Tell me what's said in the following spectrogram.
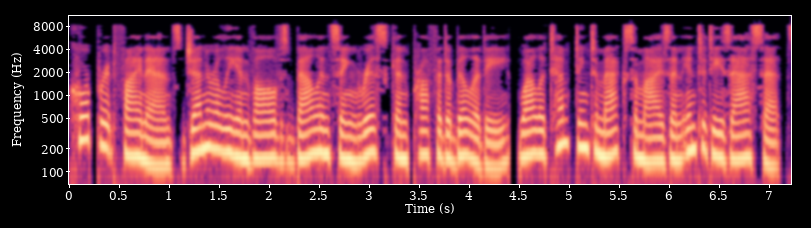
Corporate finance generally involves balancing risk and profitability, while attempting to maximize an entity's assets,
